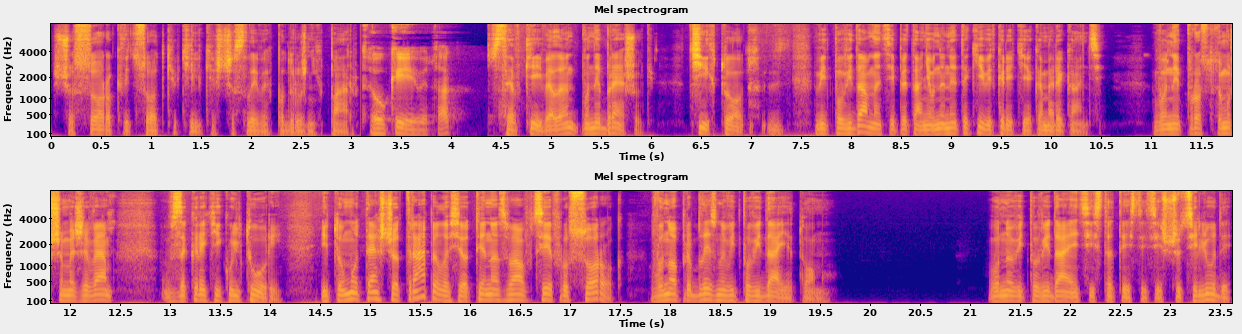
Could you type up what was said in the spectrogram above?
що 40% тільки щасливих подружніх пар. Це у Києві, так? Це в Києві, але вони брешуть. Ті, хто відповідав на ці питання, вони не такі відкриті, як американці. Вони просто тому, що ми живемо в закритій культурі. І тому те, що трапилося, от ти назвав цифру 40, воно приблизно відповідає тому. Воно відповідає цій статистиці, що ці люди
